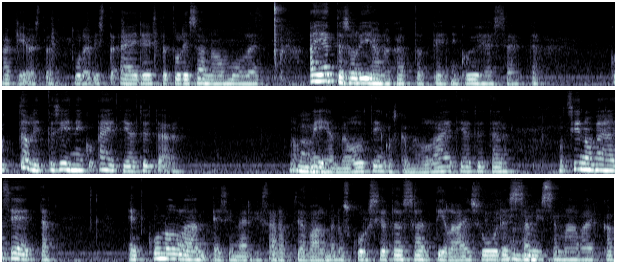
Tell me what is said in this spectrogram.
hakijoista, tulevista äideistä tuli sanoa mulle, että ai että se oli ihana katsoa teitä niin kuin yhdessä, että kun te olitte siinä niin kuin äiti ja tytär. No mm. niinhän me oltiin, koska me ollaan äiti ja tytär. Mutta siinä on vähän se, että et kun ollaan esimerkiksi adoptiovalmennuskurssilta jossain tilaisuudessa, mm-hmm. missä mä oon vaikka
